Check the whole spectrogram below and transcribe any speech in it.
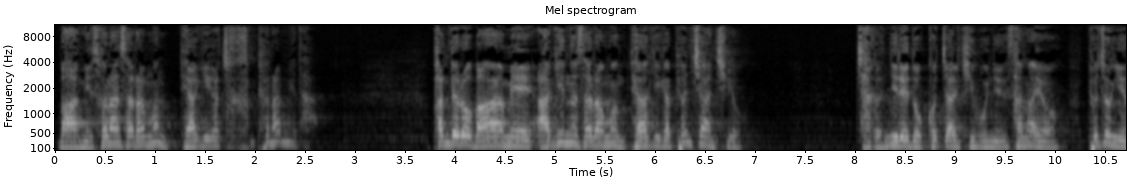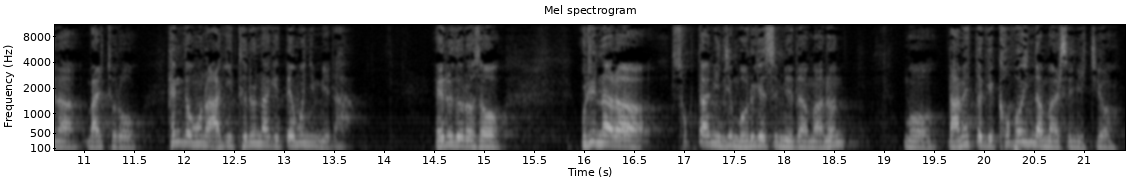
마음이 선한 사람은 대하기가 참 편합니다. 반대로 마음에 악이 있는 사람은 대하기가 편치 않지요. 작은 일에도 곧잘 기분이 상하여 표정이나 말투로 행동으로 악이 드러나기 때문입니다. 예를 들어서 우리나라 속담인지 모르겠습니다만은 뭐 남의 떡이 커 보인단 말씀이 있죠.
